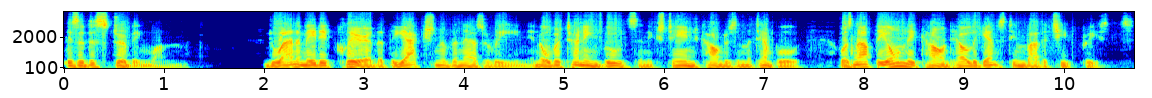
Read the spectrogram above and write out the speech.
is a disturbing one. Joanna made it clear that the action of the Nazarene in overturning booths and exchange counters in the temple was not the only count held against him by the chief priests.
